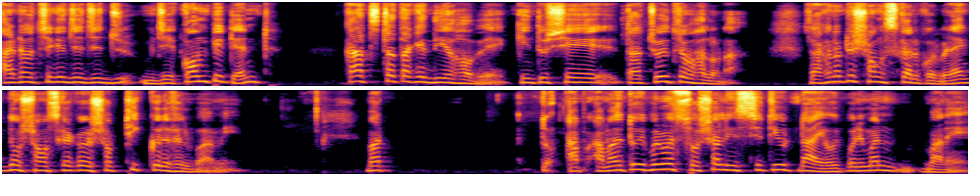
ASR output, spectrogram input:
আর একটা হচ্ছে কি যে, যে- কম্পিটেন্ট কাজটা তাকে দিয়ে হবে, কিন্তু সে তার চরিত্র ভালো না। এখন আপনি সংস্কার করবেন, একদম সংস্কার করে সব ঠিক করে ফেলব আমি। বাট তো আমাদের তো ওই পরিমাণ সোশ্যাল ইনস্টিটিউট নাই, ওই পরিমাণ মানে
